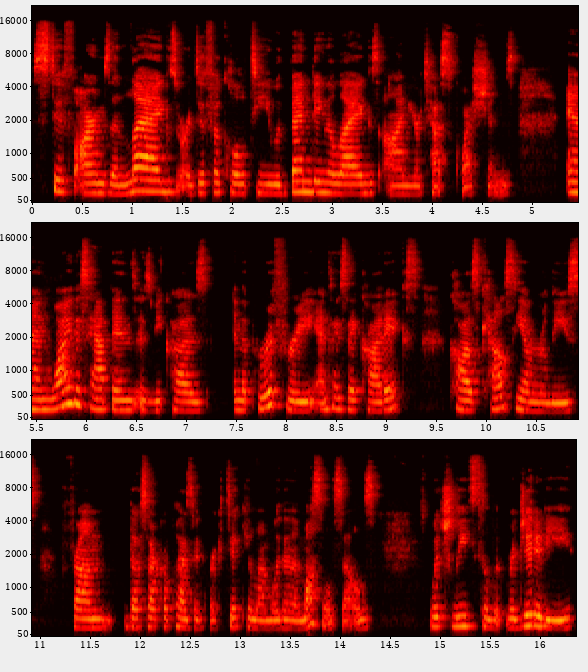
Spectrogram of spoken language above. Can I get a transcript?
stiff arms and legs or difficulty with bending the legs on your test questions. And why this happens is because in the periphery, antipsychotics cause calcium release from the sarcoplasmic reticulum within the muscle cells, which leads to rigidity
